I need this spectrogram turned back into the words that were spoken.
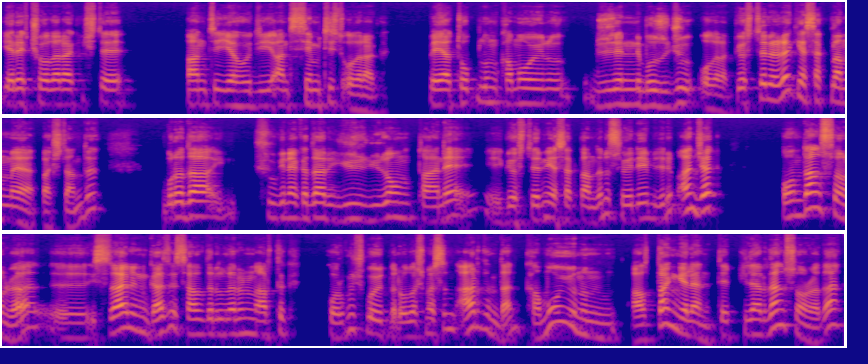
gerekçe olarak işte anti-Yahudi, antisemitist olarak veya toplum kamuoyunu düzenini bozucu olarak gösterilerek yasaklanmaya başlandı. Burada şu güne kadar 100-110 tane e, gösterinin yasaklandığını söyleyebilirim. Ancak ondan sonra e, İsrail'in Gazze saldırılarının artık korkunç boyutlara ulaşmasının ardından kamuoyunun alttan gelen tepkilerden sonra da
